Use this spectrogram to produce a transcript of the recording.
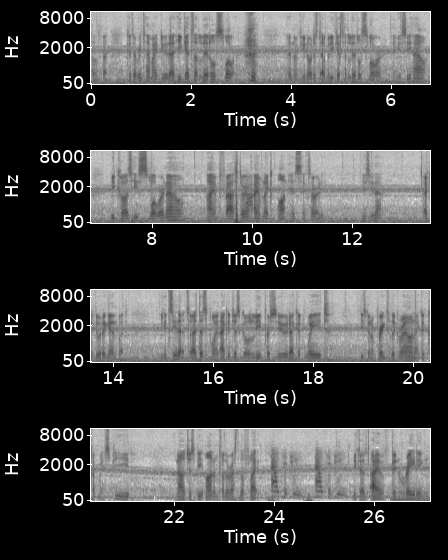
because fa every time I do that, he gets a little slower. I don't know if you noticed that, but he gets a little slower. And you see how, because he's slower now, I am faster. I am like on his six already. Do you see that? I could do it again, but you can see that. So at this point, I could just go lead pursuit. I could wait. He's going to break to the ground. I could cut my speed and I'll just be on him for the rest of the flight. Altitude, altitude. Because I've been rating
